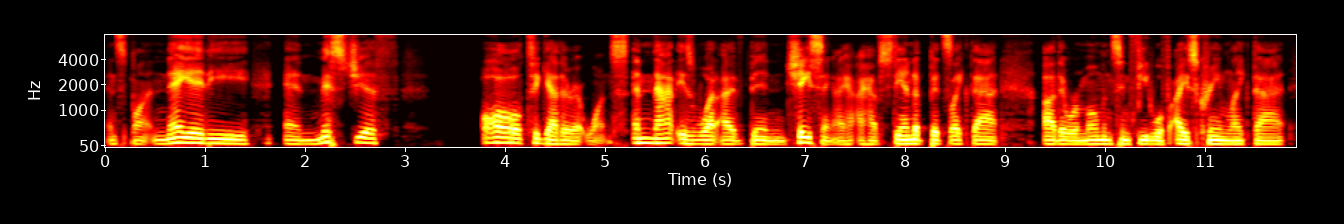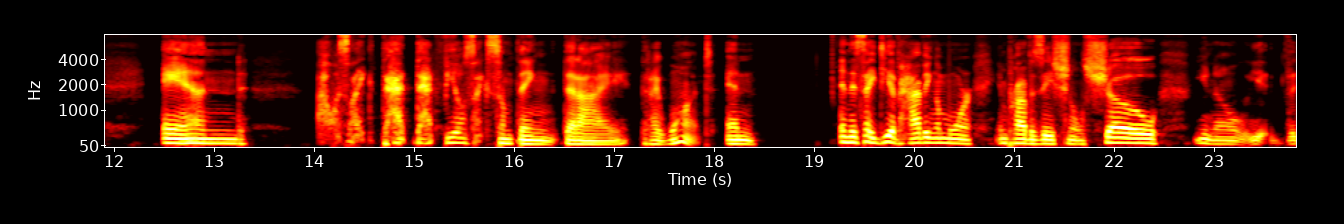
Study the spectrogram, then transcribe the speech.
and spontaneity and mischief all together at once. And that is what I've been chasing. I, I have stand up bits like that. Uh, there were moments in Feed Wolf Ice Cream like that. And I was like, that, that feels like something that I, that I want. And and this idea of having a more improvisational show, you know, the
